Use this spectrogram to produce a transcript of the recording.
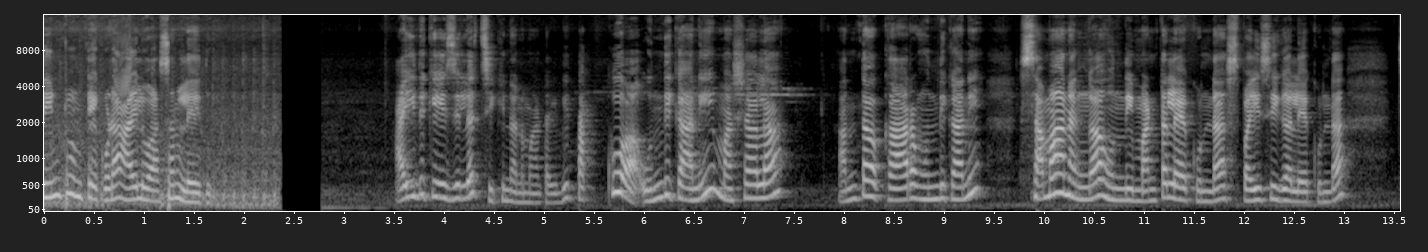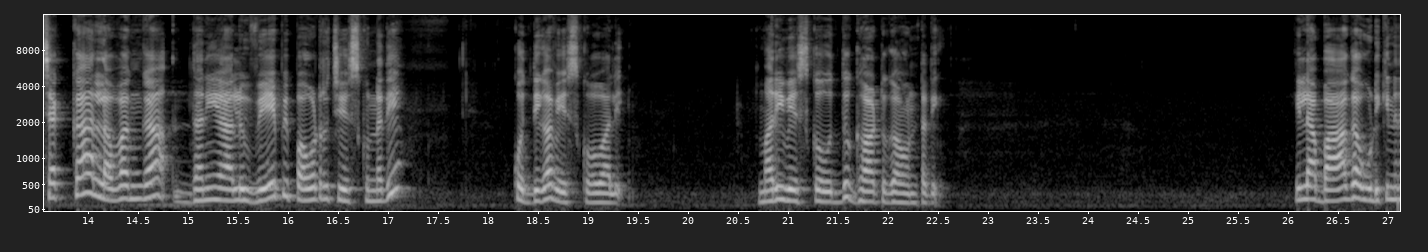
తింటుంటే కూడా ఆయిల్ వాసన లేదు. ఐదు కేజీల చికెన్ అనమాట ఇది. తక్కువ ఉంది కానీ మసాలా అంత కారం ఉంది కానీ సమానంగా ఉంది. మంట లేకుండా స్పైసీగా లేకుండా. చెక్క లవంగ ధనియాలు వేపి పౌడర్ చేసుకున్నది కొద్దిగా వేసుకోవాలి. మరీ వేసుకోవద్దు ఘాటుగా ఉంటుంది. ఇలా బాగా ఉడికిన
